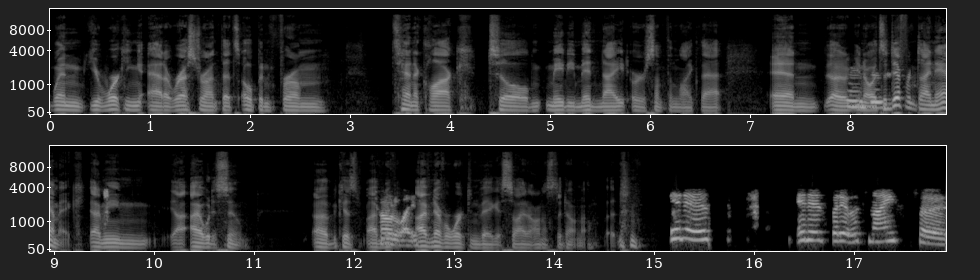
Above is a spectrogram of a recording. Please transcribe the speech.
when you're working at a restaurant that's open from ten o'clock till maybe midnight or something like that, and uh, you know it's Mm-hmm. a different dynamic. I mean, I, I would assume uh, because I've Totally. never, I've never worked in Vegas, so I honestly don't know. But It is. It is, but it was nice to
